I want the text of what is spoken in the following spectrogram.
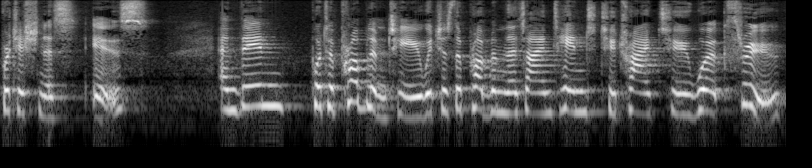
Britishness is, and then put a problem to you, which is the problem that I intend to try to work through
